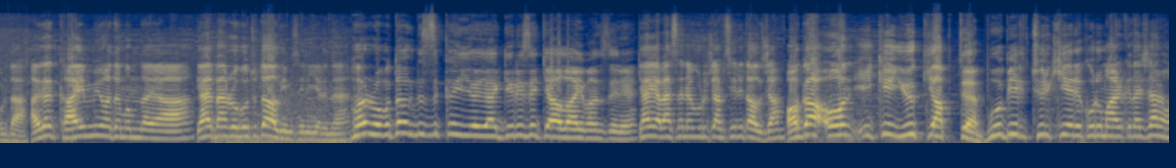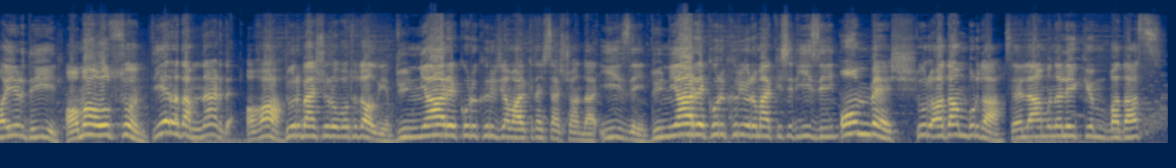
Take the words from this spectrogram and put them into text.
burada. Aga kaymıyor adamım da ya. Gel ben robotu da alayım senin yerine. Ha robota bak nasıl kayıyor ya. Gerizekalı hayvan seni. Gel ya ben sana vuracağım seni de alacağım. Aga 12 yük yaptım. Bu bir Türkiye rekorum arkadaşlar. Hayır değil. Ama olsun. Diğer adam nerede? Aha. Dur ben şu şu robotu da alayım. Dünya rekoru kıracağım arkadaşlar şu anda. İyi izleyin. Dünya rekoru kırıyorum arkadaşlar iyi izleyin. 15. Dur adam burada. Selamun aleyküm Badas.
